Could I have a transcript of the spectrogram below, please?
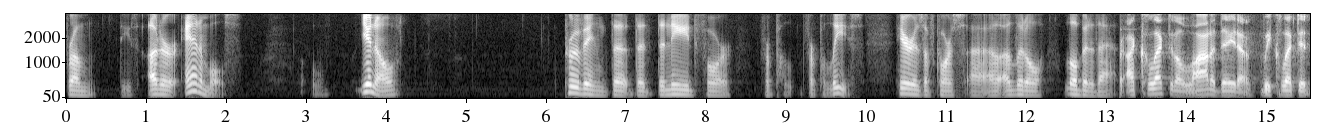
from these utter animals. You know, proving the, the, the need for for for police. Here is, of course, uh, a, a little little bit of that. I collected a lot of data. We collected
